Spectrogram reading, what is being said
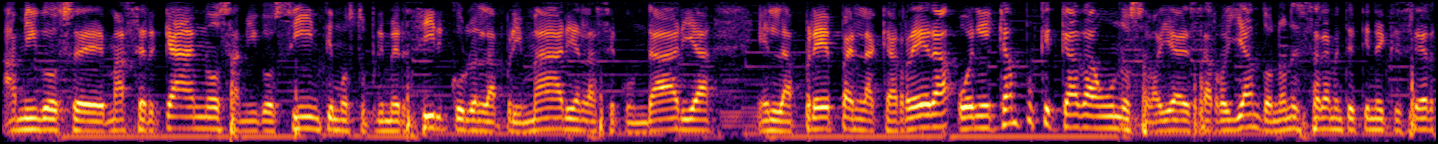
amigos eh, más cercanos, amigos íntimos, tu primer círculo en la primaria, en la secundaria, en la prepa, en la carrera o en el campo que cada uno se vaya desarrollando. No necesariamente tiene que ser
